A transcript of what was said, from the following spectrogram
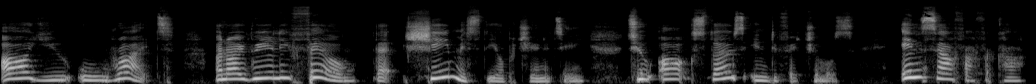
Are you all right? And I really feel that she missed the opportunity to ask those individuals in South Africa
